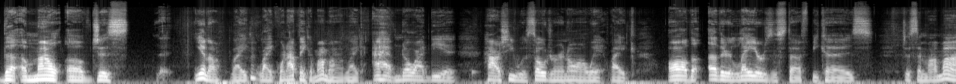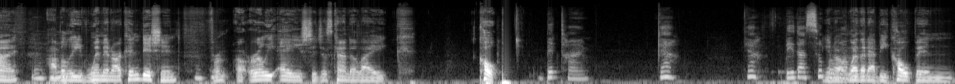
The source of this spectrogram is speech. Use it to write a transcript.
the amount of just you know like hmm. like when i think of my mom like i have no idea how she was soldiering on with like all the other layers of stuff because just in my mind i mm-hmm. believe women are conditioned mm-hmm. from an early age to just kind of like cope. Big time. Yeah. Yeah. Be that super you know whether that be coping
